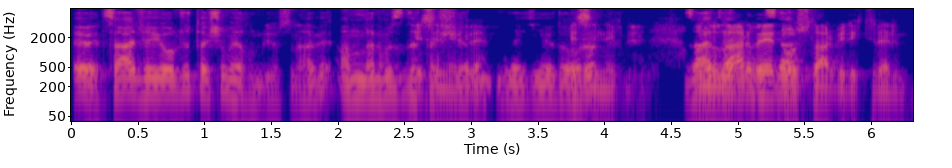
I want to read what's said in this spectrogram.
Evet sadece yolcu taşımayalım diyorsun abi. Anılarımızı da Kesinlikle. taşıyalım geleceğe doğru. Kesinlikle. Zaten Anılar ve dostlar biriktirelim.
